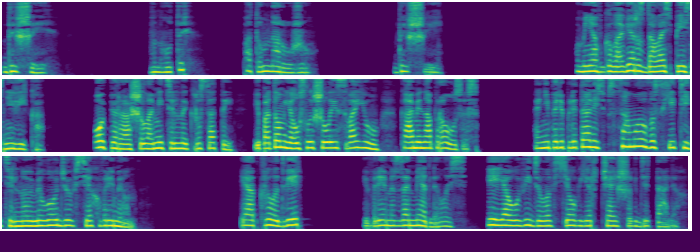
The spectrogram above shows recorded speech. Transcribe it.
Дыши. Внутрь, потом наружу. Дыши». У меня в голове раздалась песня Вика. Опера ошеломительной красоты. И потом я услышала и свою, «Камин Апроузес». Они переплетались в самую восхитительную мелодию всех времен. Я открыла дверь, и время замедлилось, и я увидела все в ярчайших деталях.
